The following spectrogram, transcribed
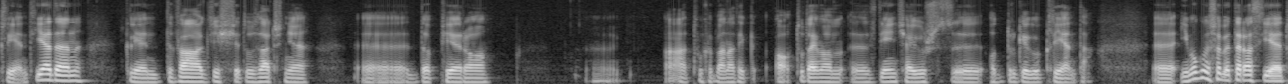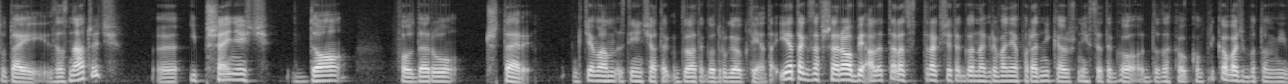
klient 1, klient 2 gdzieś się tu zacznie e, dopiero. E, a tu chyba na tej. O, tutaj mam e, zdjęcia już z, od drugiego klienta. I mógłbym sobie teraz je tutaj zaznaczyć i przenieść do folderu 4, gdzie mam zdjęcia te, dla tego drugiego klienta. I ja tak zawsze robię, ale teraz w trakcie tego nagrywania poradnika już nie chcę tego dodatkowo komplikować, bo to mi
